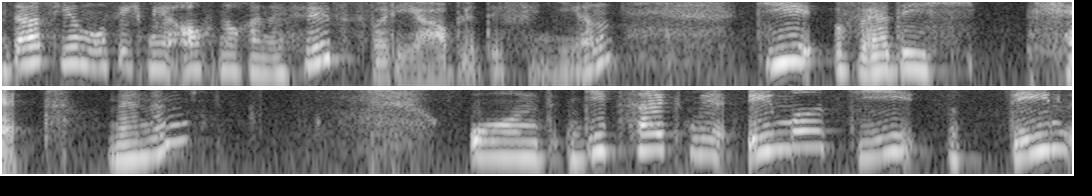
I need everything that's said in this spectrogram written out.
Dafür muss ich mir auch noch eine Hilfsvariable definieren. Die werde ich Head nennen. Und die zeigt mir immer die, den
